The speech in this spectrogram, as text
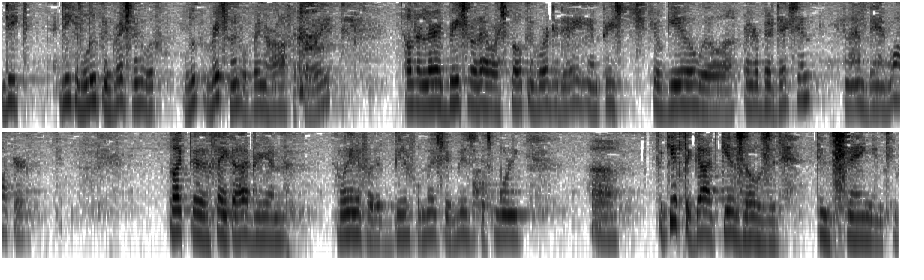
Deacon Deacon Luke and Richmond will, Luke Richmond will bring our offertory. Elder Larry Beecher will have our spoken word today, and Priest Joe Gill will uh, bring our benediction. And I'm Dan Walker. I'd like to thank Audrey and Elena for the beautiful ministry of music this morning. Uh, the gift that God gives those that can sing and to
